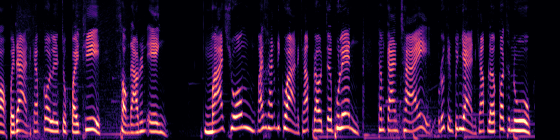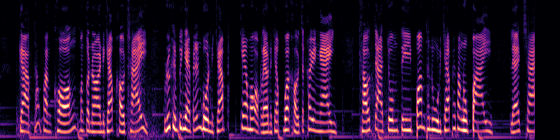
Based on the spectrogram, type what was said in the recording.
ออกไปได้นะครับก็เลยจบไปที่ 2 ดาวนั่นเอง มาชมไม้สุดท้ายกันดีกว่านะครับ เราเจอผู้เล่นทำการใช้รถเข็นปืนใหญ่นะครับ แล้วก็ธนูกับทางฝั่งของมังกรน้อยนะครับ เขาใช้รถเข็นปืนใหญ่ไปด้านบนนะครับ แก้วมองออกแล้วนะครับ ว่าเขาจะเข้ายังไง เขาจะโจมตีป้อมธนูนะครับให้พังลงไป และใช้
